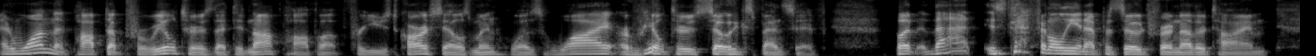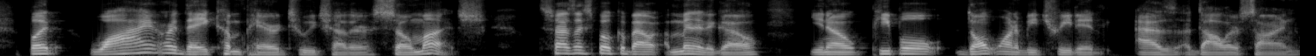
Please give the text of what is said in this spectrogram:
And one that popped up for realtors that did not pop up for used car salesmen was why are realtors so expensive? But that is definitely an episode for another time. But why are they compared to each other so much? So, as I spoke about a minute ago, you know, people don't want to be treated as a dollar sign.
